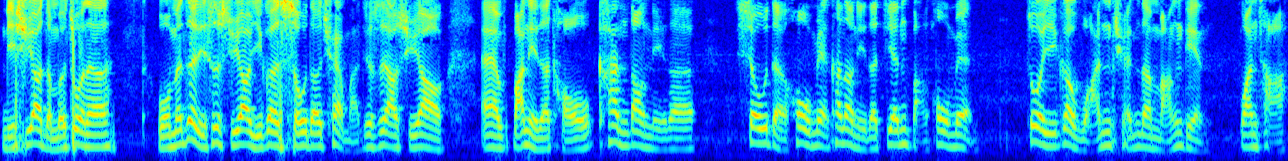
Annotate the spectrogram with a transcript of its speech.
你需要怎么做呢？我们这里是需要一个 shoulder check 嘛，就是要需要，呃，把你的头看到你的 shoulder 后面，看到你的肩膀后面，做一个完全的盲点观察，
